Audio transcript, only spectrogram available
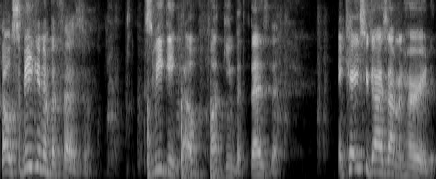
Oh, speaking of Bethesda, speaking of fucking Bethesda, in case you guys haven't heard,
